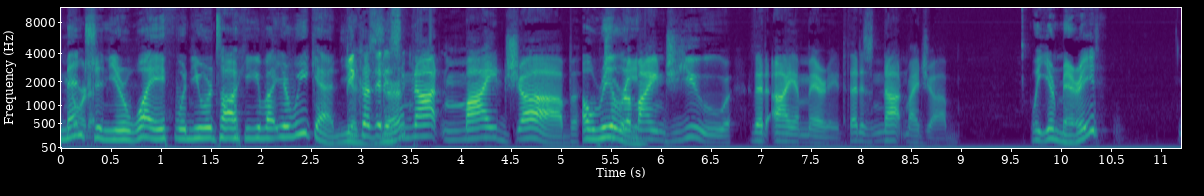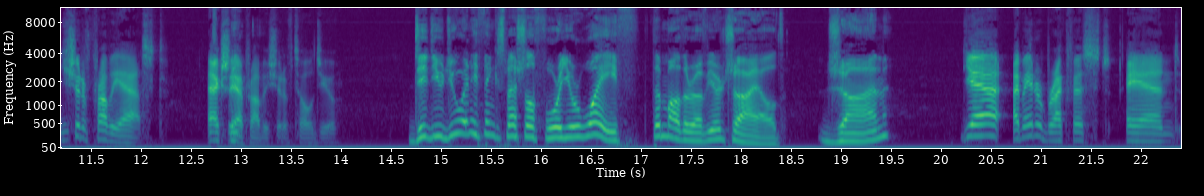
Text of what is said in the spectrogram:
mention it. your wife when you were talking about your weekend? you Because it is not my job Oh, really? to remind you that I am married. That is not my job. Wait, you're married? You should have probably asked. Actually, I probably should have told you. Did you do anything special for your wife, the mother of your child, John? Yeah, I made her breakfast and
